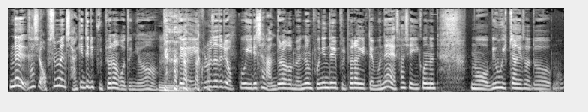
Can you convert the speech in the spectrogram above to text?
근데 사실 없으면 자기들이 불편하거든요. 음. 근데 이 근로자들이 없고 일이 잘 안 돌아가면은 본인들이 불편하기 때문에 사실 이거는 뭐 미국 입장에서도 뭐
